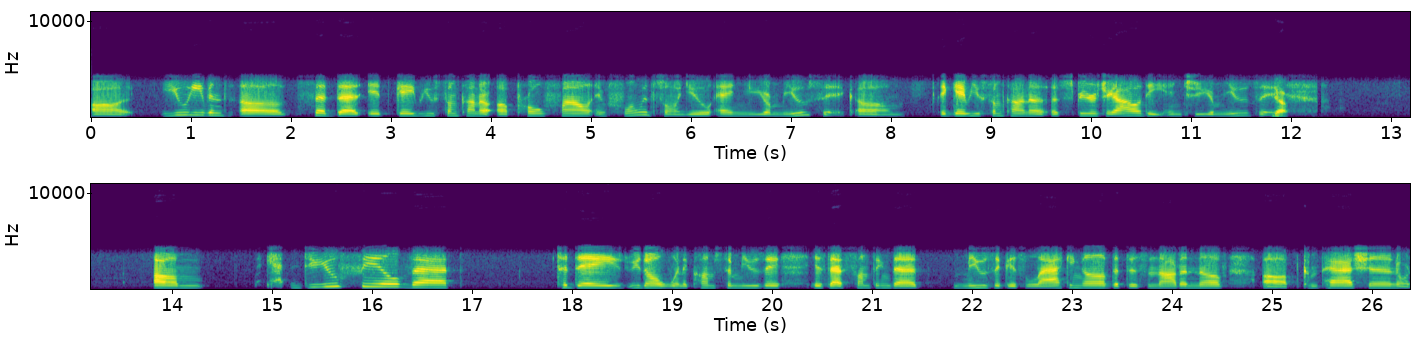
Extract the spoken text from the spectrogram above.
Uh, you even uh, said that it gave you some kind of a profound influence on you and your music. Um, it gave you some kind of a spirituality into your music. Yeah. Um, do you feel that today, you know, when it comes to music, is that something that music is lacking of? That there's not enough uh, compassion or,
